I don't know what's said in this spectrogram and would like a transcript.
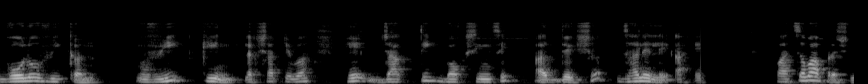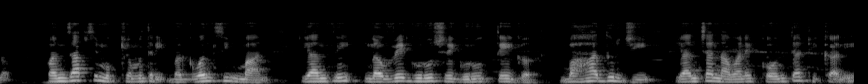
गोलोविकन व्ही किन. लक्षात ठेवा हे जागतिक बॉक्सिंगचे अध्यक्ष झालेले आहेत. पाचवा प्रश्न पंजाबचे मुख्यमंत्री भगवंत सिंग मान यांनी नववे गुरु श्री गुरु तेग बहादूरजी यांच्या नावाने कोणत्या ठिकाणी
